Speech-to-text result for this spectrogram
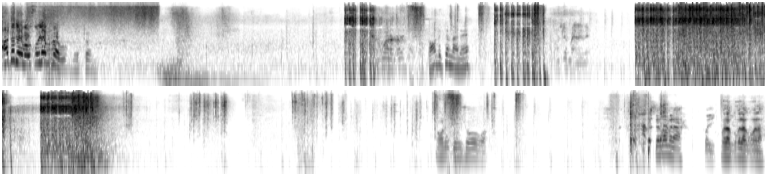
အားတတယ်မကိုရမထွက်ဘူးဒီတော့ ဟိုကတော့ခေါင်းတစ်ချက်မှန်တယ်တော့ရှေ့မှန်နေဟောနေတုံးချောကွာဆက်တော့မလားကိုကြီးမလားကိုမလားကိုမလား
